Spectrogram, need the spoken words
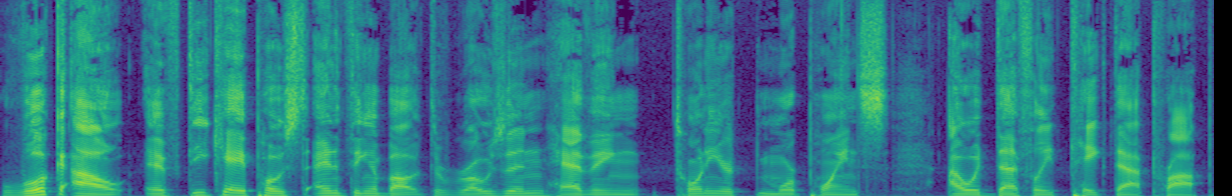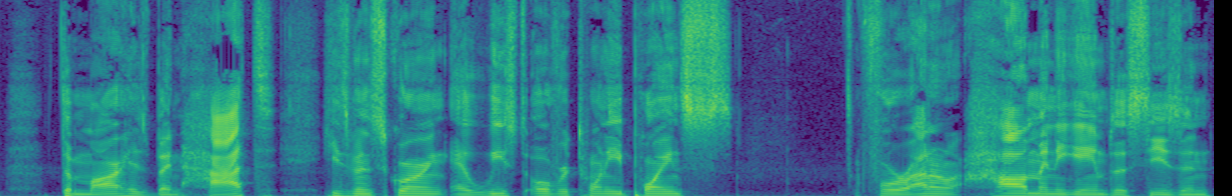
look out if DK posts anything about DeRozan having twenty or more points. I would definitely take that prop. Demar has been hot. He's been scoring at least over twenty points for I don't know how many games this season,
